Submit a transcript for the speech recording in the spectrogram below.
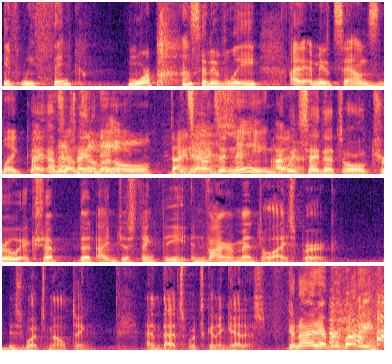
if we think more positively, I, I mean, it sounds like I- I it would sounds say- a A name. little It sounds a name. I but- would say that's all true, except that I just think the environmental iceberg is what's melting, and that's what's going to get us. Good night, everybody.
